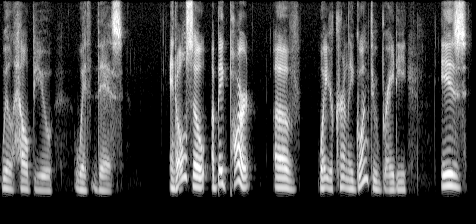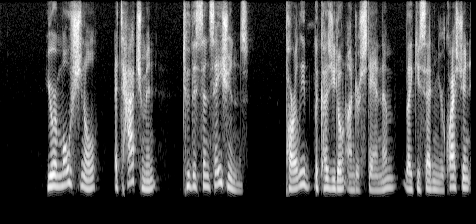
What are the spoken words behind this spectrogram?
will help you with this. And also, a big part of what you're currently going through, Brady, is your emotional attachment to the sensations, partly because you don't understand them. Like you said in your question,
